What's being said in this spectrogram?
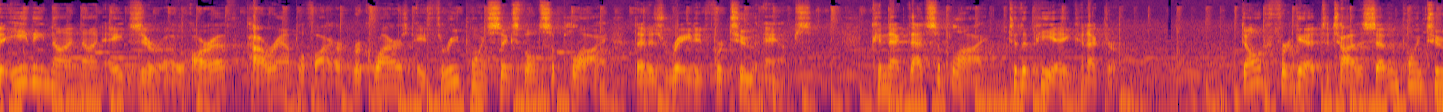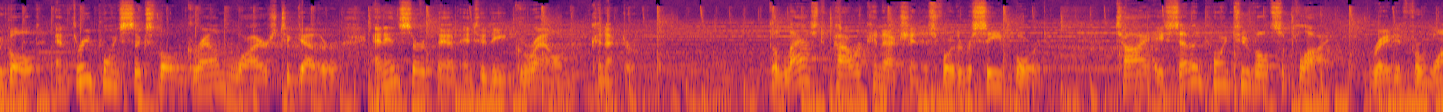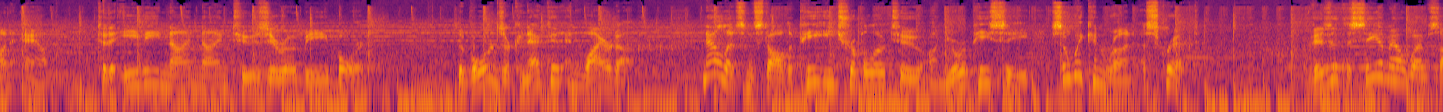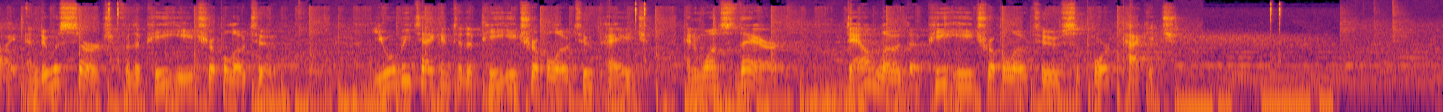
The EV9980 RF power amplifier requires a 3.6 volt supply that is rated for 2 amps. Connect that supply to the PA connector. Don't forget to tie the 7.2 volt and 3.6 volt ground wires together and insert them into the ground connector. The last power connection is for the receive board. Tie a 7.2 volt supply rated for 1 amp to the EV9920B board. The boards are connected and wired up. Now let's install the PE0002 on your PC so we can run a script. Visit the CML website and do a search for the PE0002. You will be taken to the PE0002 page and once there, download the PE0002 support package.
